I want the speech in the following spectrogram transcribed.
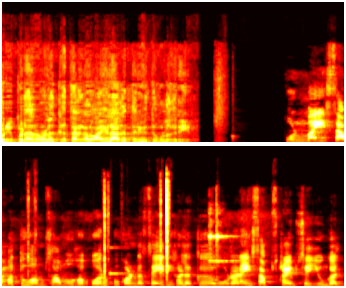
உறுப்பினர்களுக்கு தங்கள் வாயிலாக தெரிவித்துக் கொள்கிறேன். உண்மை சமத்துவம் சமூக பொறுப்பு கொண்ட செய்திகளுக்கு உடனே சப்ஸ்கிரைப் செய்யுங்கள்.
